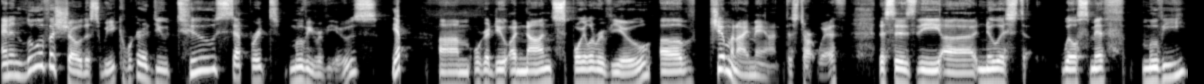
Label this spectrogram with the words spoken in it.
and in lieu of a show this week, we're going to do two separate movie reviews. Yep. Um, we're going to do a non spoiler review of Gemini Man to start with. This is the uh, newest Will Smith movie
